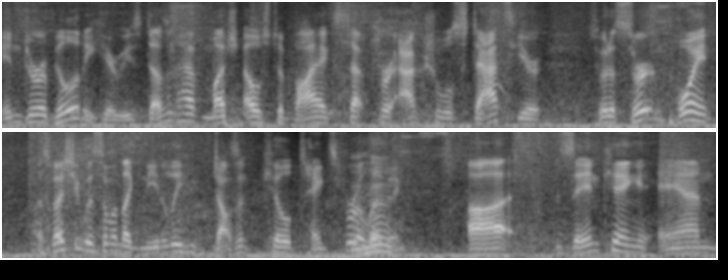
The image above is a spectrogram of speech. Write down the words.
in durability here. He doesn't have much else to buy except for actual stats here. So at a certain point, especially with someone like Nidalee who doesn't kill tanks for mm -hmm. a living, uh, Zaineking and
